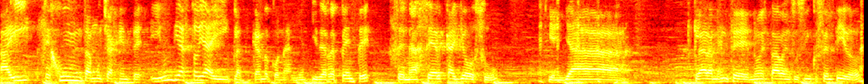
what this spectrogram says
Ahí se junta mucha gente y un día estoy ahí platicando con alguien y de repente se me acerca Yosu, quien ya claramente no estaba en sus cinco sentidos.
